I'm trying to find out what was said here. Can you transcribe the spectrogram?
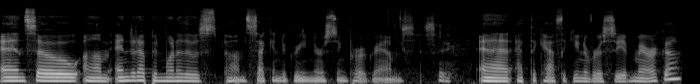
and so um, ended up in one of those um, second degree nursing programs at, at, the Catholic University of America.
